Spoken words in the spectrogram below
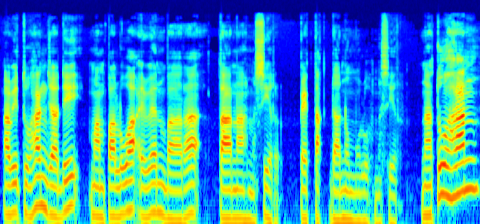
Awi Tuhan jadi mampalua ewen bara tanah Mesir, petak danum ulu Mesir. Nah Tuhan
